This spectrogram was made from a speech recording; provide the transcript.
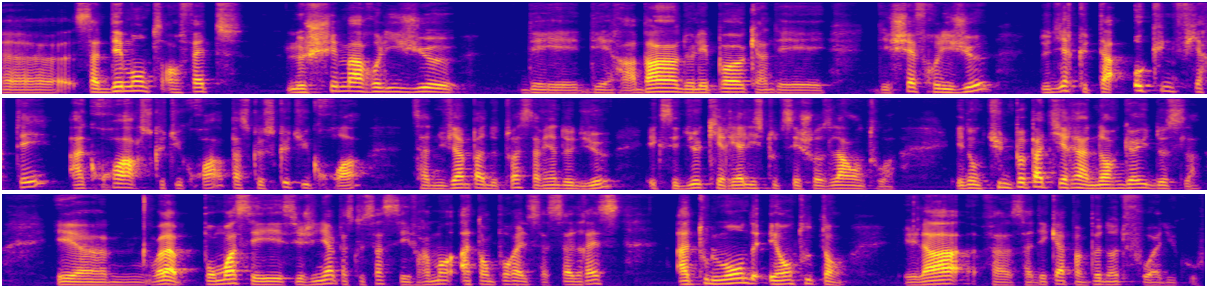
ça démonte en fait le schéma religieux des, des rabbins de l'époque, hein, des, des chefs religieux, de dire que tu n'as aucune fierté à croire ce que tu crois, parce que ce que tu crois, ça ne vient pas de toi, ça vient de Dieu, et que c'est Dieu qui réalise toutes ces choses-là en toi. Et donc, tu ne peux pas tirer un orgueil de cela. Et euh, voilà, pour moi, c'est génial parce que ça, c'est vraiment atemporel. Ça s'adresse à tout le monde et en tout temps. Et là, ça décape un peu notre foi, du coup.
